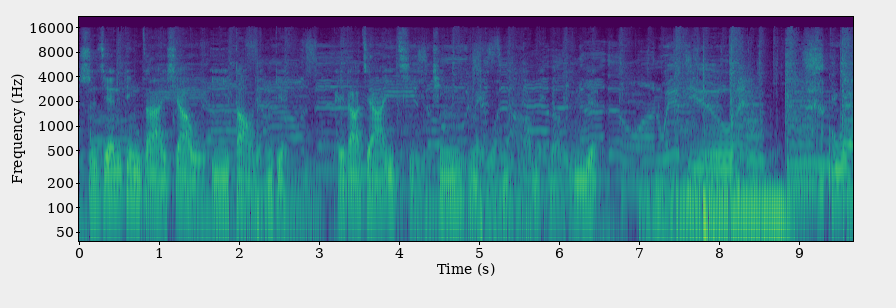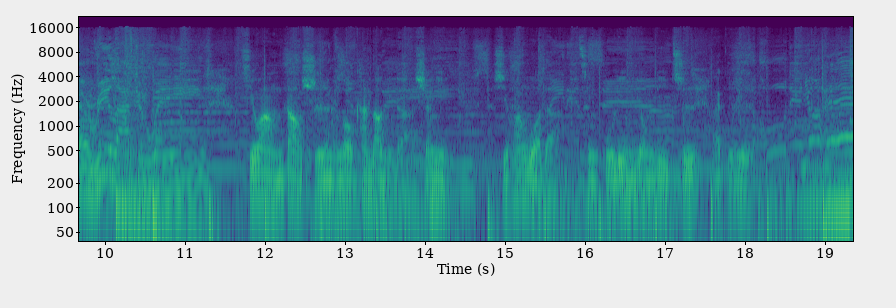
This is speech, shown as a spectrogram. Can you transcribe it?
时间定在下午一到两点，陪大家一起听美文和美妙的音乐。希望到时能够看到你的身影。喜欢我的，请不吝用荔枝来鼓励我。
